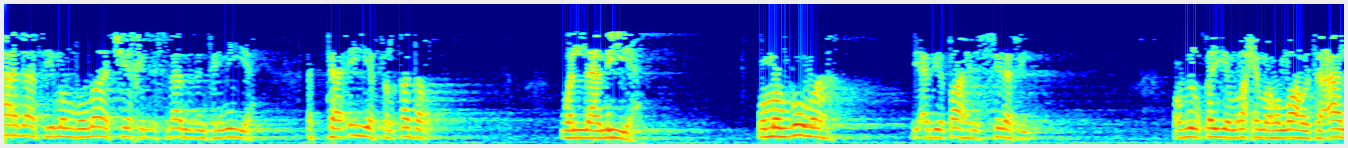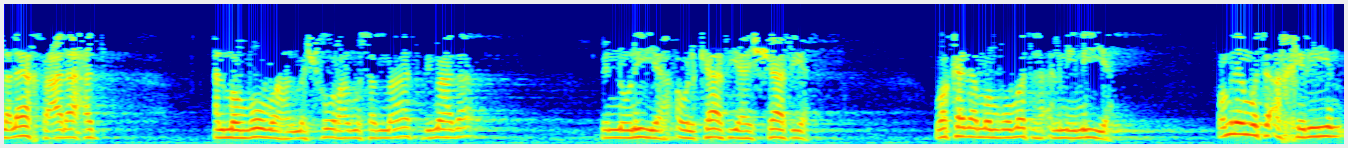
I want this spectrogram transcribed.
هذا في منظومات شيخ الإسلام ابن تيمية التائية في القدر واللامية ومنظومة لأبي طاهر السلفي وابن القيم رحمه الله تعالى لا يخفى على أحد المنظومة المشهورة المسمات بماذا؟ بالنونية أو الكافية الشافية وكذا منظومتها الميمية ومن المتأخرين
